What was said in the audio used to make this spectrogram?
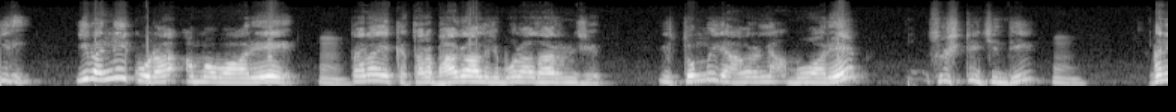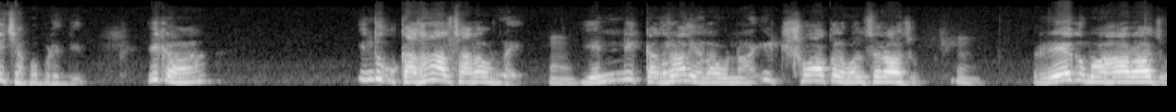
ఇది. ఇవన్నీ కూడా అమ్మవారే. తన యొక్క తన భాగాల నుంచి మూలాధారం నుంచి ఈ తొమ్మిది ఆవరణలు అమ్మవారే సృష్టించింది అని చెప్పబడింది. ఇక ఇందుకు కథనాలు చాలా ఉన్నాయి. ఎన్ని కథనాలు ఎలా ఉన్నా ఇక్ష్వాకుల వంశరాజు రేగు మహారాజు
